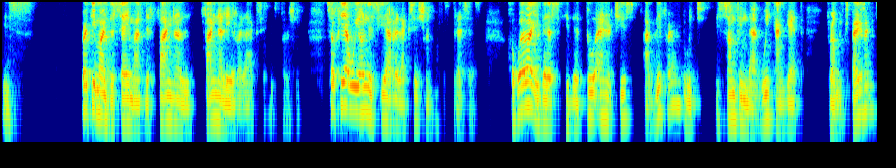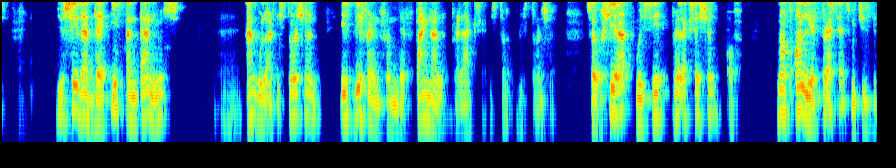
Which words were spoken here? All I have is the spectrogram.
is pretty much the same as the final, finally relaxed distortion. So here we only see a relaxation of stresses. However, if, if the two energies are different, which is something that we can get from experiments, you see that the instantaneous uh, angular distortion is different from the final relaxed distortion. So here we see relaxation of not only stresses, which is the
